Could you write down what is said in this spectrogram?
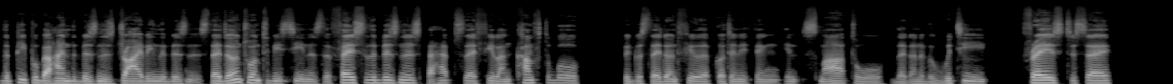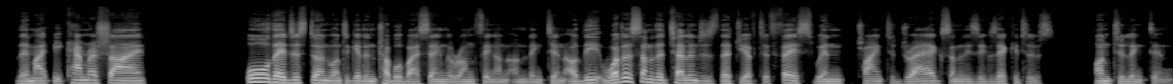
the people behind the business driving the business. They don't want to be seen as the face of the business. Perhaps they feel uncomfortable because they don't feel they've got anything smart or they don't have a witty phrase to say. They might be camera shy or they just don't want to get in trouble by saying the wrong thing on, on LinkedIn. Are the, what are some of the challenges that you have to face when trying to drag some of these executives onto LinkedIn?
